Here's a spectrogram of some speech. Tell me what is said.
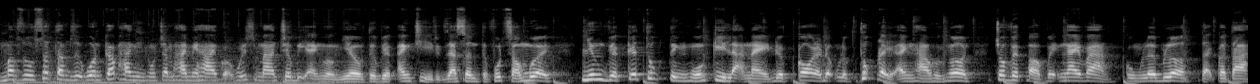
Mặc dù suất tham dự World Cup 2022 của Griezmann chưa bị ảnh hưởng nhiều từ việc anh chỉ được ra sân từ phút 60, nhưng việc kết thúc tình huống kỳ lạ này được coi là động lực thúc đẩy anh hào hứng hơn cho việc bảo vệ ngai vàng cùng Le Bleu tại Qatar.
